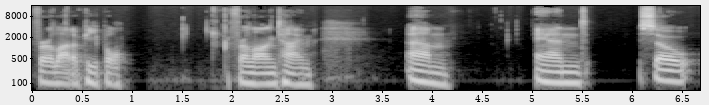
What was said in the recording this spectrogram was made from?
for a lot of people for a long time. Um, and so,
